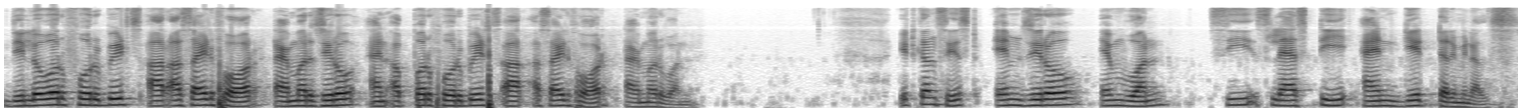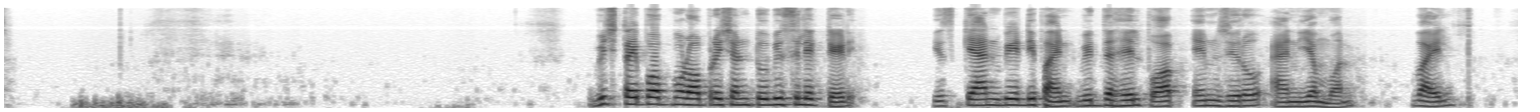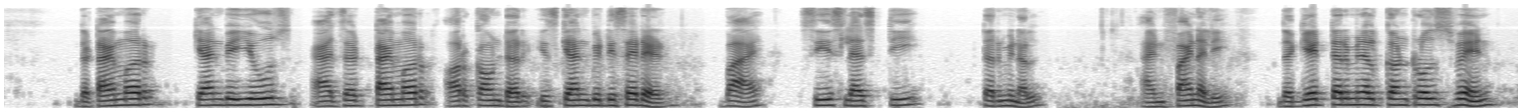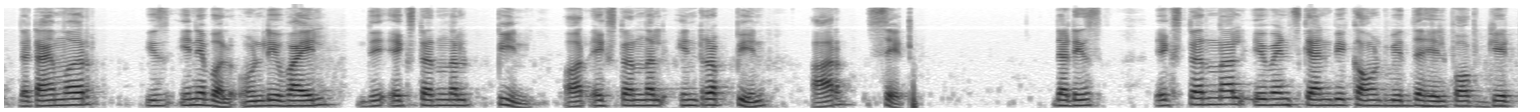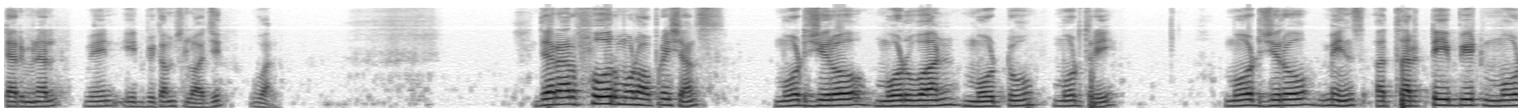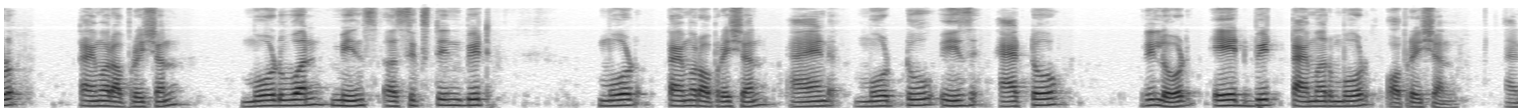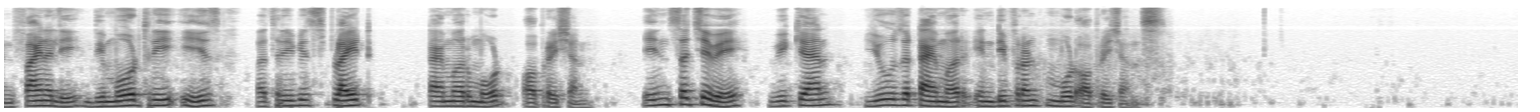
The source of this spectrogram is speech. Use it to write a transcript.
the lower 4 bits are assigned for timer 0 and upper 4 bits are assigned for timer 1. It consists M0, M1, C slash T and gate terminals. Which type of mode operation to be selected is can be defined with the help of M0 and M1 while the timer can be used as a timer or counter. Is can be decided by C slash T terminal. And finally the gate terminal controls when the timer is enabled. Only while the external pin or external interrupt pin are set. That is external events can be count with the help of gate terminal when it becomes logic 1 there are four mode operations mode 0 mode 1 mode 2 mode 3 mode 0 means a 30 bit mode timer operation. Mode 1 means a 16 bit mode timer operation. And mode 2 is auto reload 8 bit timer mode operation. And finally the mode 3 is a 3 bit split timer mode operation. In such a way we can use a timer in different mode operations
